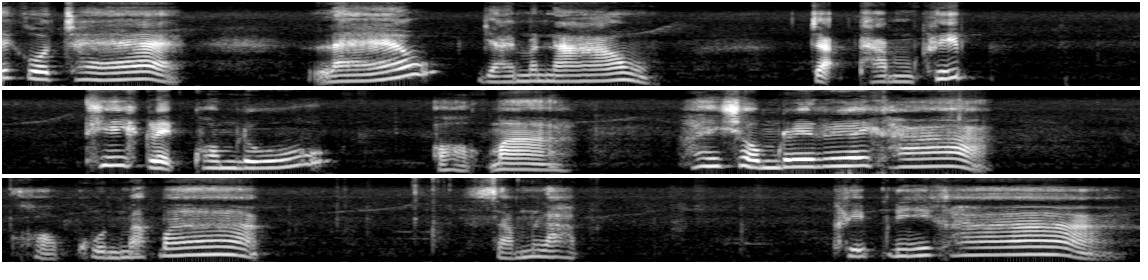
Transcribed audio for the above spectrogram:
ค์ กดแชร์ แล้วยายมะนาว จะทำคลิป ที่เกร็ดความรู้ออกมา ให้ชมเรื่อย ๆ ค่ะ ขอบคุณมาก ๆสำหรับคลิปนี้ค่ะ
